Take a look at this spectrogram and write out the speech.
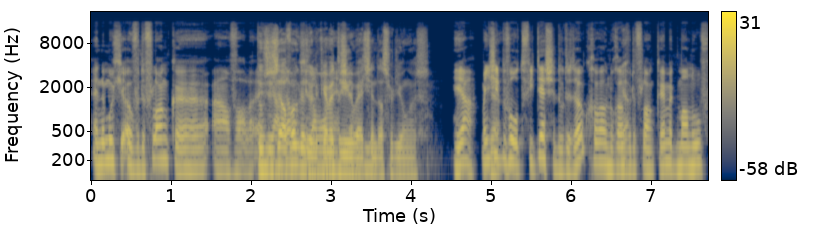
En dan moet je over de flank eh, aanvallen. doen ze ja, zelf ook natuurlijk, hè, met Driewedge en dat soort jongens. Ja, maar je Ja. ziet bijvoorbeeld Vitesse doet het ook gewoon nog over Ja. de flank hè, met Manhoef.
